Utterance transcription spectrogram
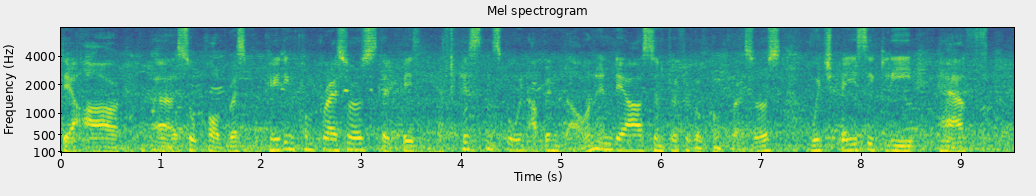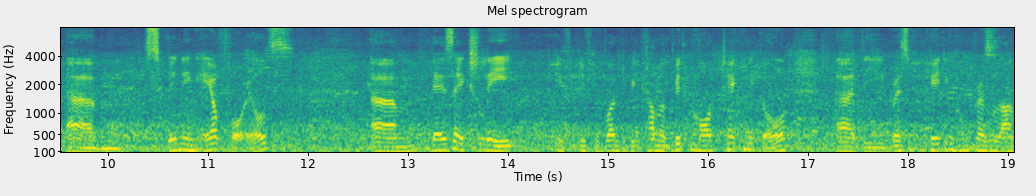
There are uh, so-called reciprocating compressors that basically have pistons going up and down, and there are centrifugal compressors which basically have um, spinning airfoils. Um, there's actually if, if, you want to become a bit more technical, uh, the reciprocating compressors are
